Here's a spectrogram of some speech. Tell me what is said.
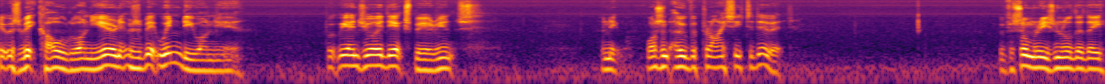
It was a bit cold one year and it was a bit windy one year, but we enjoyed the experience, and it wasn't overpricey to do it. But for some reason or other, the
